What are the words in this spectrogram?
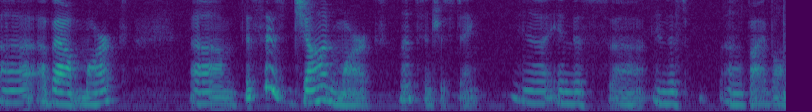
uh, about Mark. Um, this says John Mark. That's interesting uh, in this uh, in this uh, Bible.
